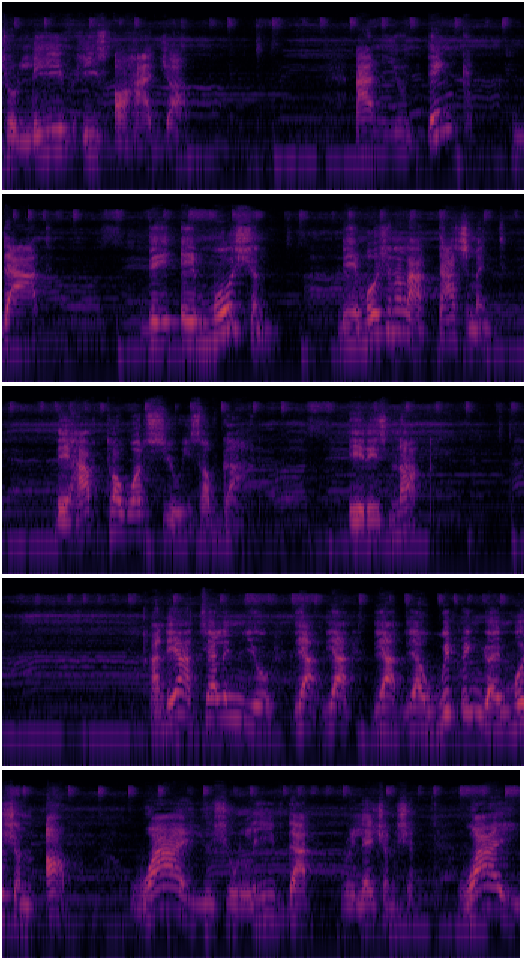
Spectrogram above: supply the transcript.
to leave his or her job. And you think that the emotion the emotional attachment they have towards you is of God. It is not. And they are telling you, they are, they are, they are, they are whipping your emotion up. Why you should leave that relationship. Why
